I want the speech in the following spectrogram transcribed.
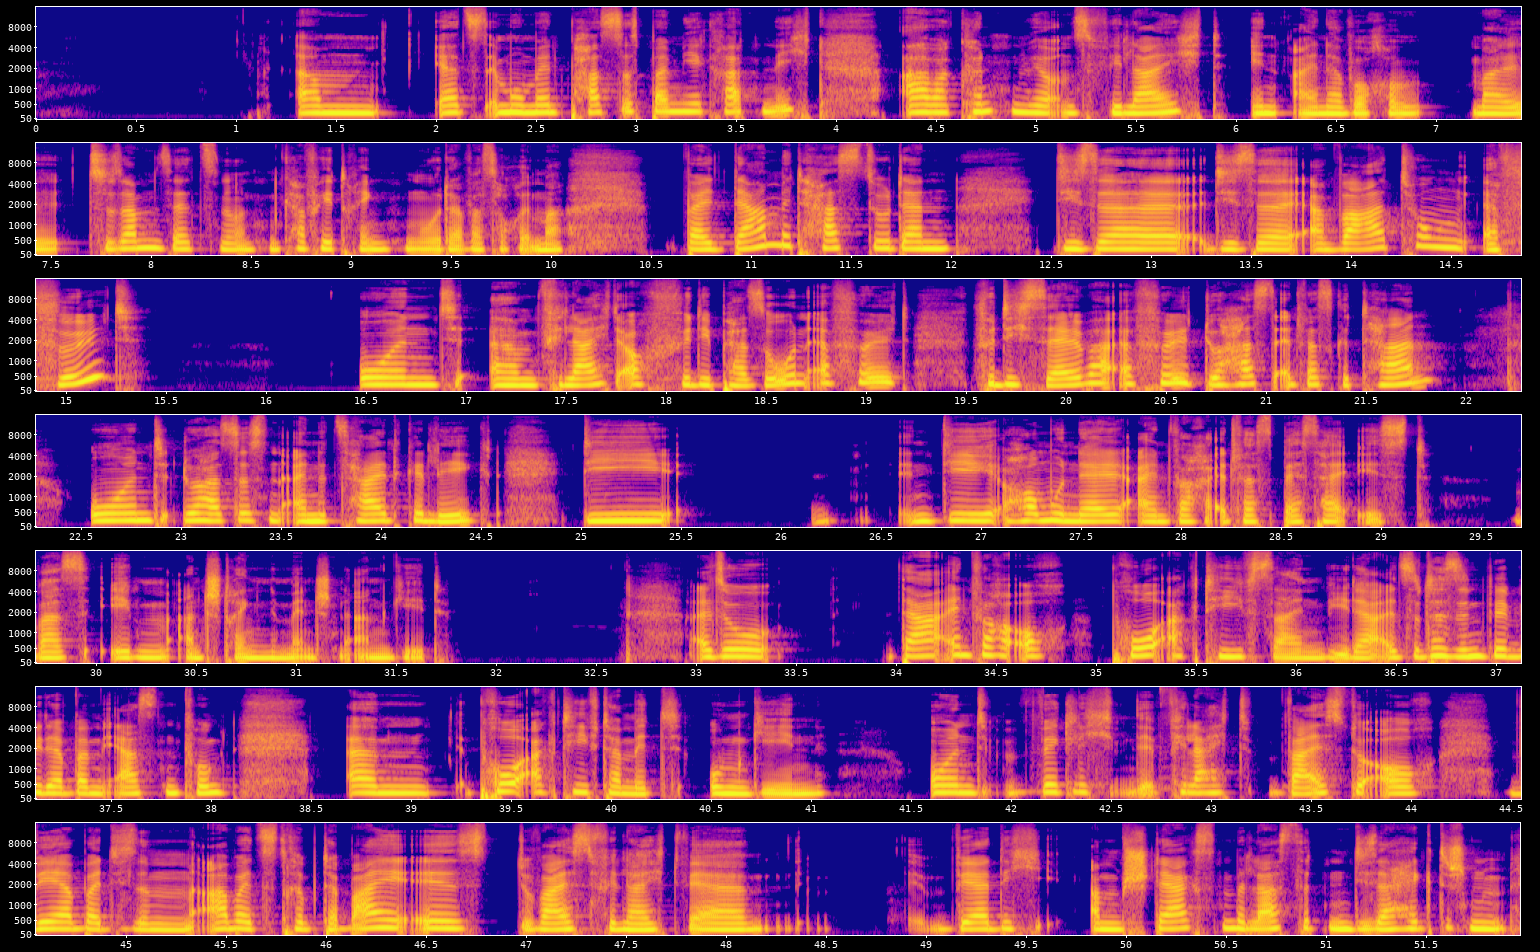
ähm, jetzt im Moment passt es bei mir gerade nicht, aber könnten wir uns vielleicht in einer Woche mal zusammensetzen und einen Kaffee trinken oder was auch immer. Weil damit hast du dann diese, diese Erwartung erfüllt, und ähm, vielleicht auch für die Person erfüllt, für dich selber erfüllt. Du hast etwas getan und du hast es in eine Zeit gelegt, die, die hormonell einfach etwas besser ist, was eben anstrengende Menschen angeht. Also da einfach auch proaktiv sein wieder. Also da sind wir wieder beim ersten Punkt. Ähm, proaktiv damit umgehen. Und wirklich, vielleicht weißt du auch, wer bei diesem Arbeitstrip dabei ist. Du weißt vielleicht, wer, wer dich am stärksten belastet in dieser hektischen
